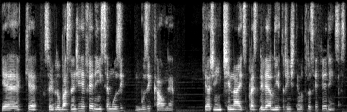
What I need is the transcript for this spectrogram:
que é que é, serviram bastante de referência music, musical, né? Que a gente para escrever a letra a gente tem outras referências.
